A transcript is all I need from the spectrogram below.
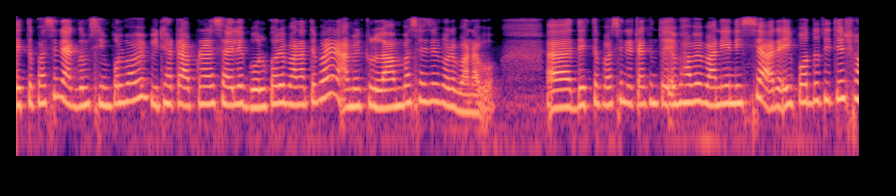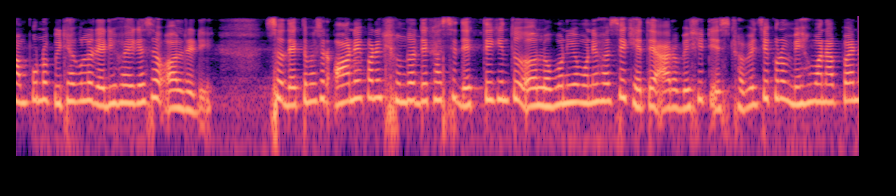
দেখতে পাচ্ছেন একদম সিম্পলভাবে পিঠাটা আপনারা চাইলে গোল করে বানাতে পারেন। আমি একটু লম্বা সাইজের করে বানাবো। দেখতে পাচ্ছেন এটা কিন্তু এভাবে বানিয়ে নিচ্ছে। আর এই পদ্ধতিতে সম্পূর্ণ পিঠাগুলো রেডি হয়ে গেছে অলরেডি সো দেখতে পাচ্ছেন, অনেক অনেক সুন্দর দেখাচ্ছে। দেখতে কিন্তু লোভনীয় মনে হচ্ছে, খেতে আরও বেশি টেস্ট হবে। যে কোনো মেহমান আপ্যায়ন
